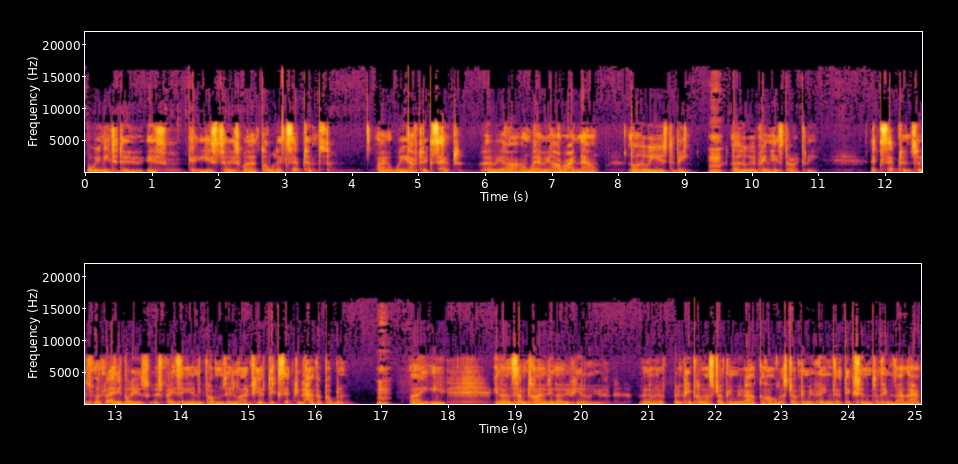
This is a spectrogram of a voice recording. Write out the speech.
what we need to do is get used to this word called acceptance. Right? We have to accept who we are and where we are right now, not who we used to be, hmm. not who we've been historically. Acceptance. So it's much like anybody who's, who's facing any problems in life. You have to accept you have a problem, right? You, you know, and sometimes you know if you. If, uh, when people are struggling with alcohol, or struggling with things, addictions, or things like that,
